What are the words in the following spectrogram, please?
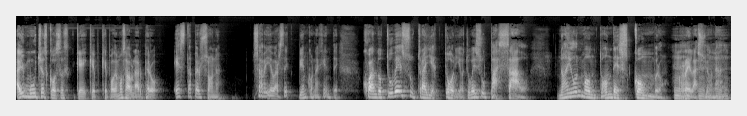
Hay muchas cosas que, que- que podemos hablar, pero esta persona sabe llevarse bien con la gente. Cuando tú ves su trayectoria, tú ves su pasado, no hay un montón de escombro Ujú, relacional.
